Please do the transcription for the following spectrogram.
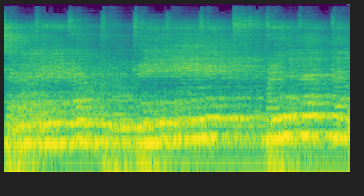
ശരണം മൃതകം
